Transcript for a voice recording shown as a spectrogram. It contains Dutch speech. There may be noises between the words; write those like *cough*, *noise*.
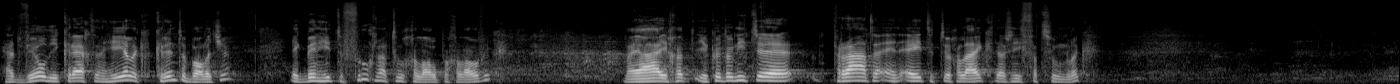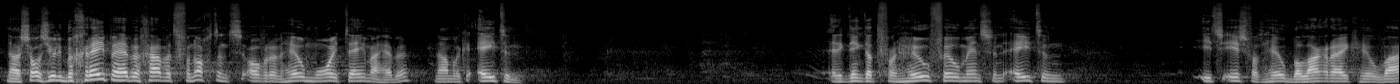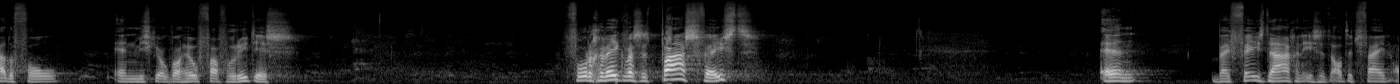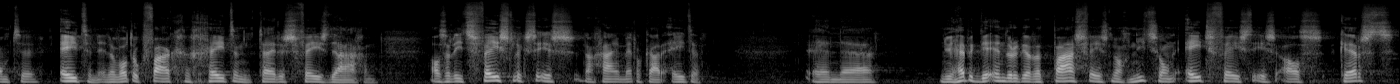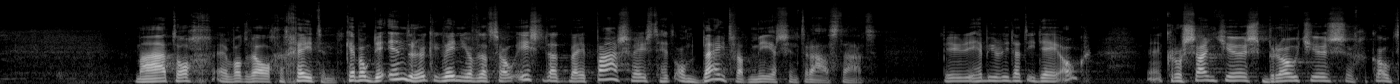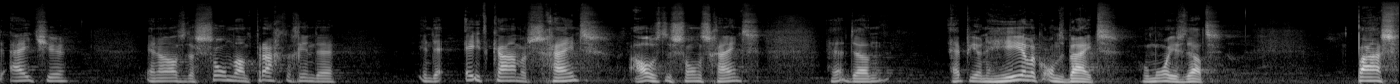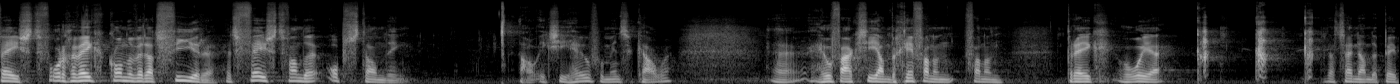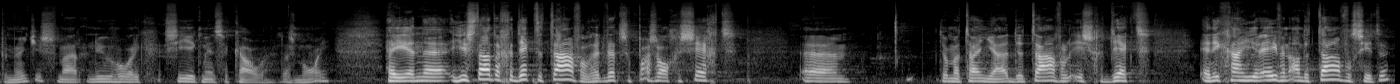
Het wil die krijgt een heerlijk krentenballetje. Ik ben hier te vroeg naartoe gelopen, geloof ik. Maar ja, je, kunt, je kunt ook niet uh, praten en eten tegelijk. Dat is niet fatsoenlijk. Nou, zoals jullie begrepen hebben, gaan we het vanochtend over een heel mooi thema hebben, namelijk eten. En ik denk dat voor heel veel mensen eten iets is wat heel belangrijk, heel waardevol en misschien ook wel heel favoriet is. Vorige week was het paasfeest. En bij feestdagen is het altijd fijn om te eten. En er wordt ook vaak gegeten tijdens feestdagen. Als er iets feestelijks is, dan ga je met elkaar eten. En uh, nu heb ik de indruk dat het paasfeest nog niet zo'n eetfeest is als kerst. Maar toch, er wordt wel gegeten. Ik heb ook de indruk, ik weet niet of dat zo is, dat bij paasfeest het ontbijt wat meer centraal staat. Hebben jullie dat idee ook? Eh, croissantjes, broodjes, een gekookt eitje. En als de zon dan prachtig in de, in de eetkamer schijnt, als de zon schijnt, dan heb je een heerlijk ontbijt. Hoe mooi is dat? Paasfeest. Vorige week konden we dat vieren. Het feest van de opstanding. Nou, ik zie heel veel mensen kauwen. Uh, heel vaak zie je aan het begin van een, van een preek, hoor je... Dat zijn dan de pepermuntjes, maar nu hoor ik, zie ik mensen kauwen. Dat is mooi. hey, en uh, hier staat een gedekte tafel. Het werd zo pas al gezegd uh, door Matanja. De tafel is gedekt. En ik ga hier even aan de tafel zitten.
